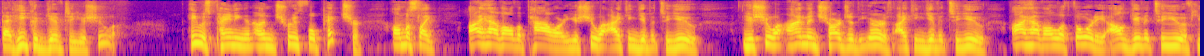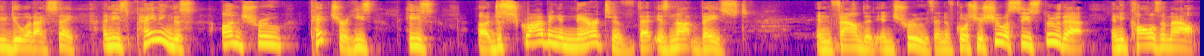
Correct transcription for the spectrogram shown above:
that he could give to Yeshua. He was painting an untruthful picture, almost like, I have all the power, Yeshua, I can give it to you. Yeshua, I'm in charge of the earth, I can give it to you. I have all authority, I'll give it to you if you do what I say. And he's painting this untrue picture. He's, he's uh, describing a narrative that is not based and founded in truth. And of course, Yeshua sees through that and he calls him out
